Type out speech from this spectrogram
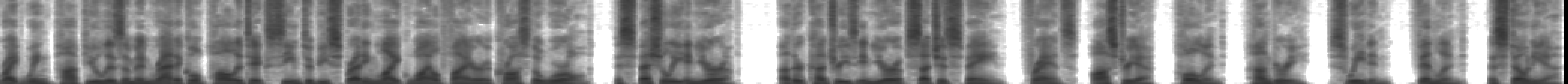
Right-wing populism and radical politics seem to be spreading like wildfire across the world, especially in Europe. Other countries in Europe such as Spain, France, Austria, Poland, Hungary, Sweden, Finland, Estonia,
